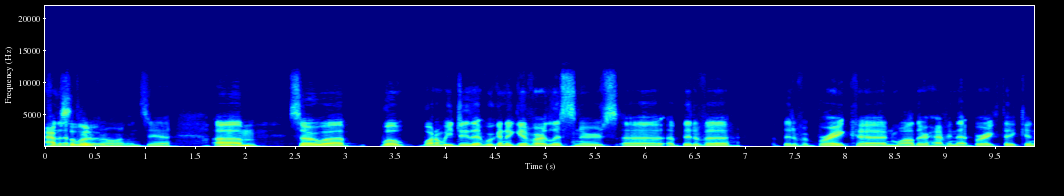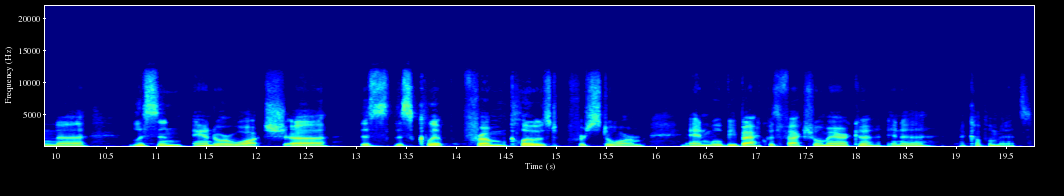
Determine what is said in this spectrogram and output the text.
part Absolutely. New Orleans. Yeah. Um, So, uh, well, why don't we do that? We're going to give our listeners uh, a bit of a a bit of a break, uh, and while they're having that break, they can uh, listen and or watch uh, this this clip from Closed for Storm, and we'll be back with Factual America in a, in a couple minutes.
